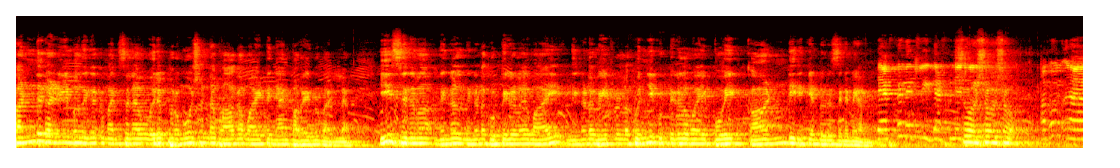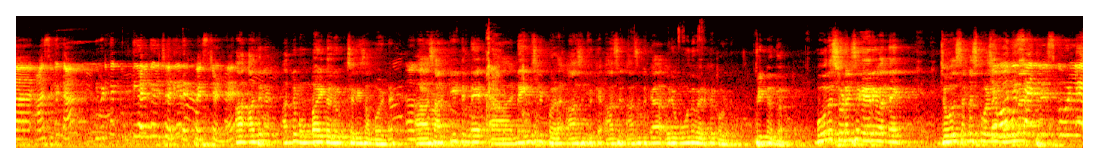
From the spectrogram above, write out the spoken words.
കണ്ടു കഴിയുമ്പോൾ നിങ്ങൾക്ക് മനസ്സിലാവും ഒരു പ്രൊമോഷന്റെ ഭാഗമായിട്ട് ഞാൻ പറയുന്നതല്ല. ഈ സിനിമ നിങ്ങൾ നിങ്ങളുടെ കുട്ടികളുമായി നിങ്ങളുടെ വീട്ടിലുള്ള കുഞ്ഞു കുട്ടികളുമായി പോയി കണ്ടിരിക്കേണ്ട ഒരു സിനിമയാണ്. ഷോ ഷോ ഷോ കുട്ടികൾക്ക് ഒരു ചെറിയ റിക്വസ്റ്റ് ഉണ്ട്. അതിന് അതിന് മുമ്പായിട്ടൊരു ചെറിയ സംഭവം ഉണ്ട് സർക്കീട്ടിന്റെ നെയിം സ്ലിപ്പുകൾ ആസിഫിക്ക ആസി- ആസിഫിക്ക ഒരു മൂന്ന് പേർക്ക് കൊടുക്കും പിന്നെന്താ? മൂന്ന് സ്റ്റുഡൻസ് കയറി വന്നേ. ജോസ് സ്കൂളിലെ മൂന്ന് സെൻട്രൽ സ്കൂളിലെ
